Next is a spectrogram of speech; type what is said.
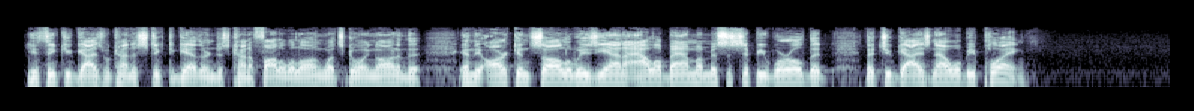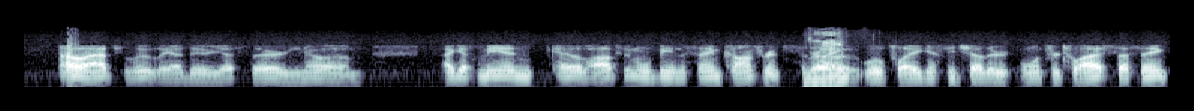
You think you guys will kind of stick together and just kind of follow along what's going on in the in the Arkansas, Louisiana, Alabama, Mississippi world that that you guys now will be playing? Oh, absolutely, I do. Yes, sir. You know. Um, I guess me and Caleb Hobson will be in the same conference. Right. Uh, we'll play against each other once or twice, I think,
